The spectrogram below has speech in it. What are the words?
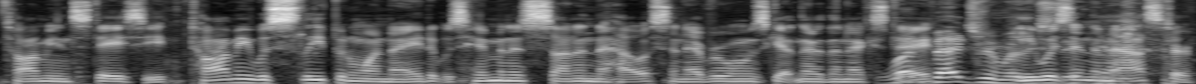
Tommy and Stacy. Tommy was sleeping one night. It was him and his son in the house, and everyone was getting there the next What day. bedroom were he was in the at? master.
